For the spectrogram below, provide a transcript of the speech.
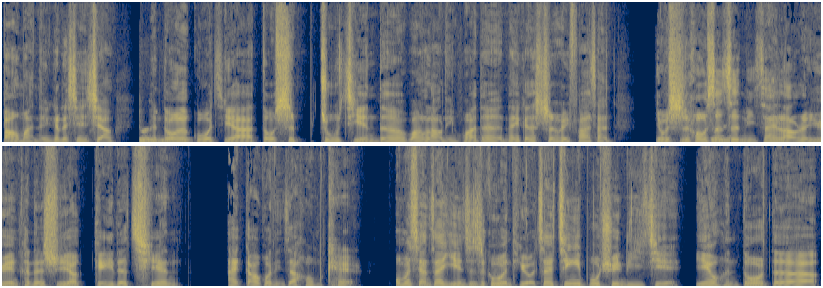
爆满的一个的现象，很多个国家都是逐渐的往老龄化的那个的社会发展。有时候甚至你在老人院可能需要给的钱还高过你在 home care。我们想再研究这个问题哦，再进一步去理解，也有很多的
